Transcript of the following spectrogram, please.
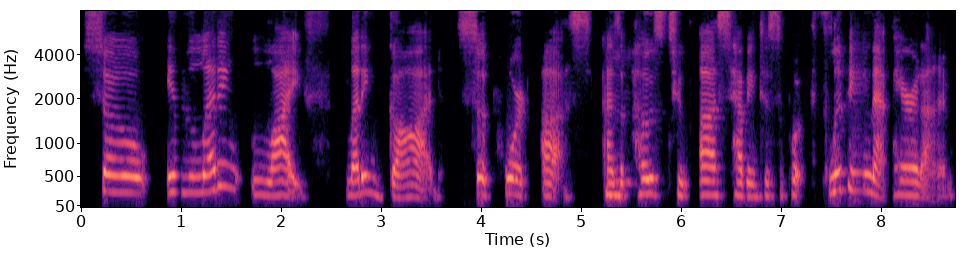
So, in letting life, letting God support us as Mm-hmm. opposed to us having to support, flipping that paradigm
